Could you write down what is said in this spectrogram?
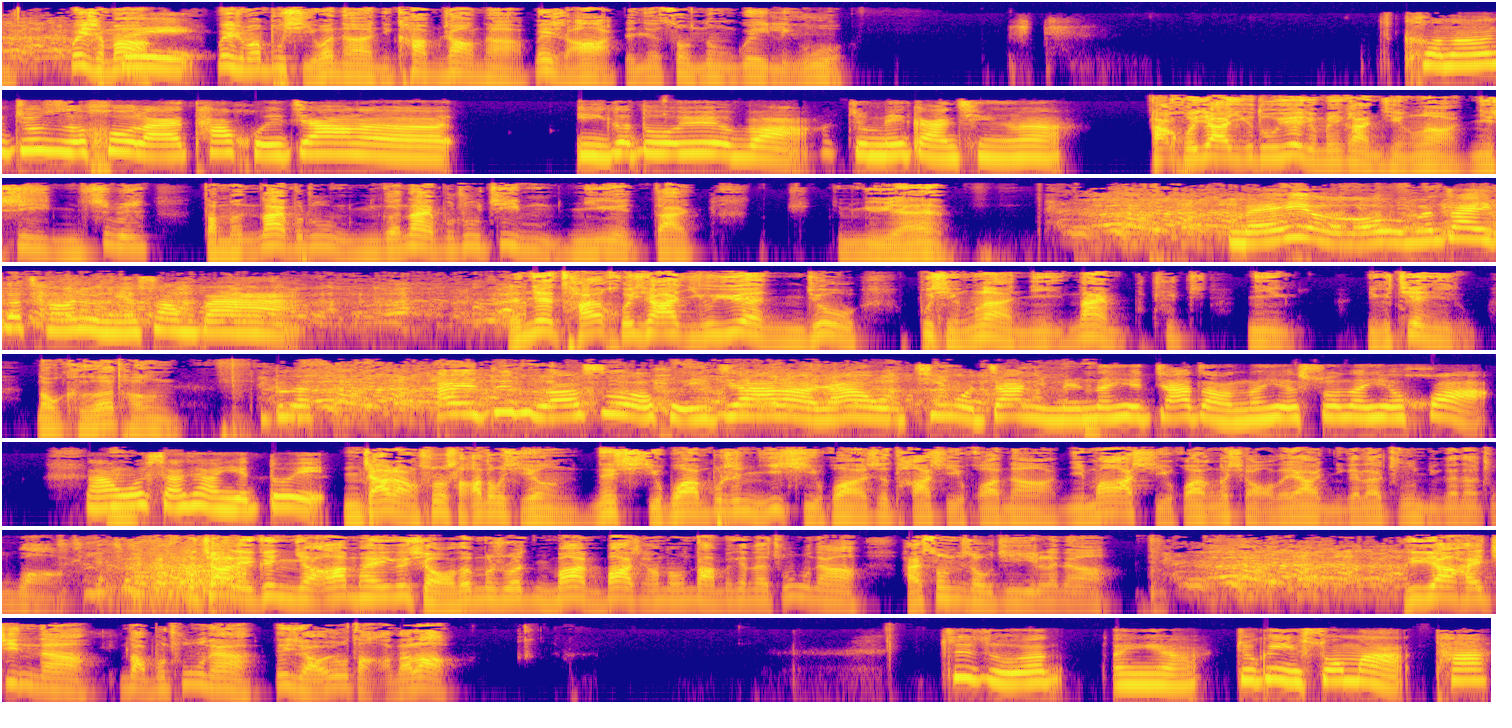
为什么？为什么不喜欢他？你看不上他？为啥？人家送你那么贵礼物？可能就是后来他回家了一个多月吧，就没感情了。他回家一个多月就没感情了？你是你是不是怎么耐不住？你个耐不住寂寞？你给带女人？没有，我们在一个厂里面上班。人家才回家一个月，你就不行了？你耐不住？你你个贱！脑壳疼，不是，哎，最主要是我回家了，然后我听我家里面那些家长那些说那些话，然后我想想也对。你家长说啥都行，那喜欢不是你喜欢，是他喜欢呐。你妈喜欢个小子呀你跟他住，你跟他住啊？那家里给你安排一个小子不说你妈你爸相同，你咋没跟他住呢？还送你手机了呢？离家还近呢，你咋不处呢？那小子又咋的了？最主要，哎呀，就跟你说嘛，他。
